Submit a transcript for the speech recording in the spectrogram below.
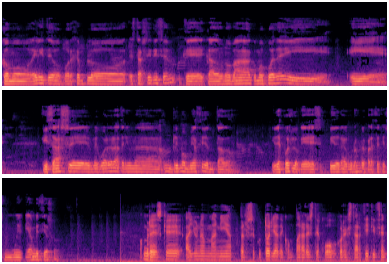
como Elite o por ejemplo Star Citizen que cada uno va como puede y quizás eh, McWarrior ha tenido una- un ritmo muy accidentado y después lo que piden algunos me parece que es muy ambicioso Hombre, es que hay una manía persecutoria de comparar este juego con Star Citizen,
